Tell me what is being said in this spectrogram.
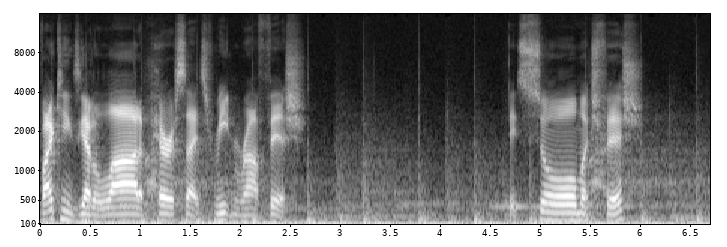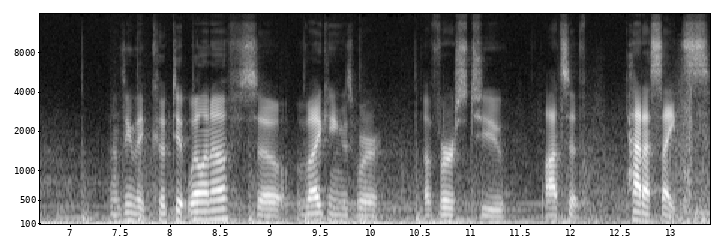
Vikings got a lot of parasites from eating raw fish. They ate so much fish. I don't think they cooked it well enough, so Vikings were averse to lots of parasites.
